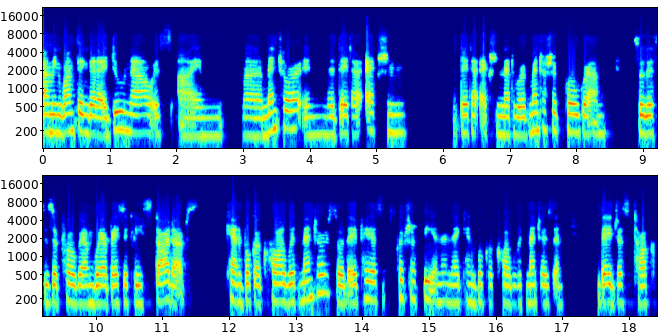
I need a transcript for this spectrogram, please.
i mean one thing that i do now is i'm a mentor in the data action data action network mentorship program. So this is a program where basically startups can book a call with mentors. So they pay a subscription fee and then they can book a call with mentors and they just talk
